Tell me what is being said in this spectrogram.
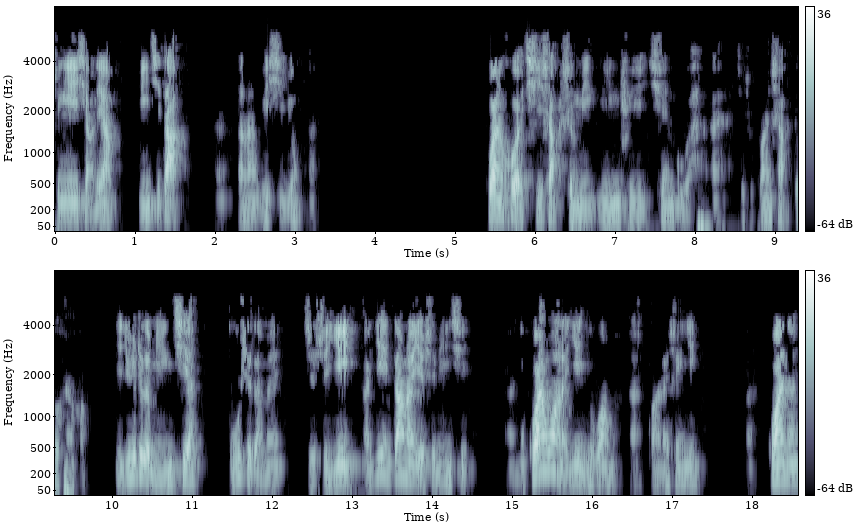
声音响亮，名气大，嗯，当然为喜用啊。官或七煞声名，名垂千古啊，哎，就是官煞都很好，也就是这个名气啊，不是咱们只是印啊，印当然也是名气啊，那官旺了，印就旺嘛啊，官来生印啊，官呢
